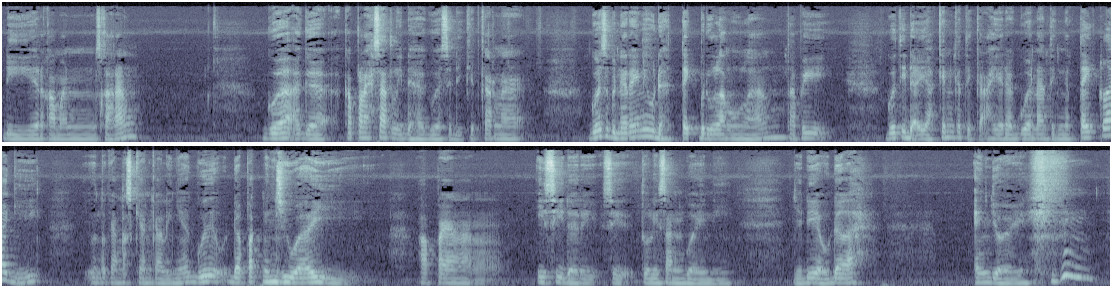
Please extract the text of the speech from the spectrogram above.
di rekaman sekarang gue agak kepleset lidah gue sedikit karena gue sebenarnya ini udah take berulang-ulang tapi gue tidak yakin ketika akhirnya gue nanti ngetake lagi untuk yang kesekian kalinya gue dapat menjiwai apa yang isi dari si tulisan gue ini. Jadi ya udahlah enjoy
